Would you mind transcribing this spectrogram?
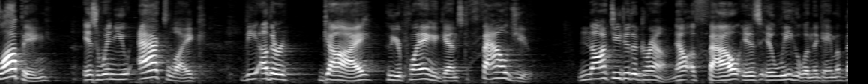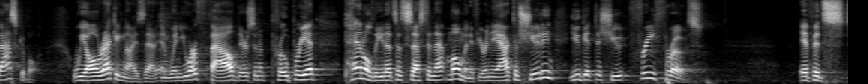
Flopping is when you act like the other guy who you're playing against fouled you, knocked you to the ground. Now, a foul is illegal in the game of basketball. We all recognize that. And when you are fouled, there's an appropriate penalty that's assessed in that moment. If you're in the act of shooting, you get to shoot free throws. If it's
